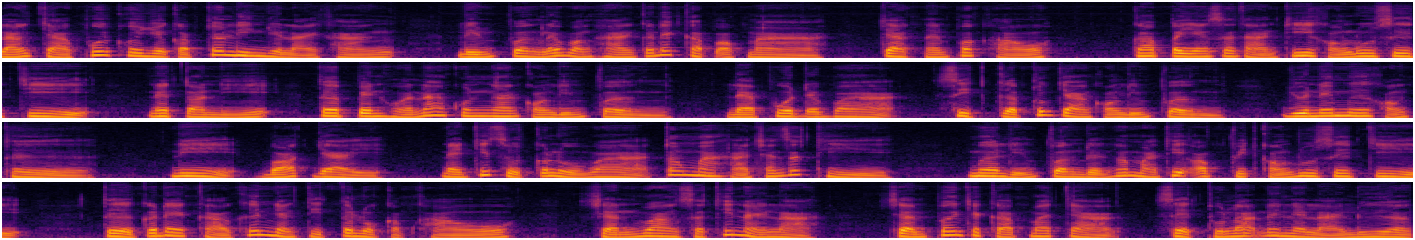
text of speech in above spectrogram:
หลังจากพูดคุยอยู่กับเจ้าลิงอยู่หลายครั้งหลินเฟิงและหวังหานก็ได้กลับออกมา จากนั้นพวกเขาก็ไปยังสถานที่ของลู่ซื่อจี้ ในตอนนี้เธอเป็นหัวหน้าคนงานของหลินเฟิง และพูดได้ว่าสิทธิ์เกือบทุกอย่างของหลินเฟิงอยู่ในมือของเธอ นี่บอสใหญ่ ในที่สุดก็รู้ว่าต้องมาหาฉันสักที เมื่อหลินเฟิงเดินเข้ามาที่ออฟฟิศของลู่ซื่อจี้เธอก็ได้กล่าวขึ้นอย่างติดตลกกับเขา ฉันว่างสักที่ไหนล่ะ ฉันเพิ่งจะกลับมาจากเสร็จธุระในหลาย ๆ เรื่อง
